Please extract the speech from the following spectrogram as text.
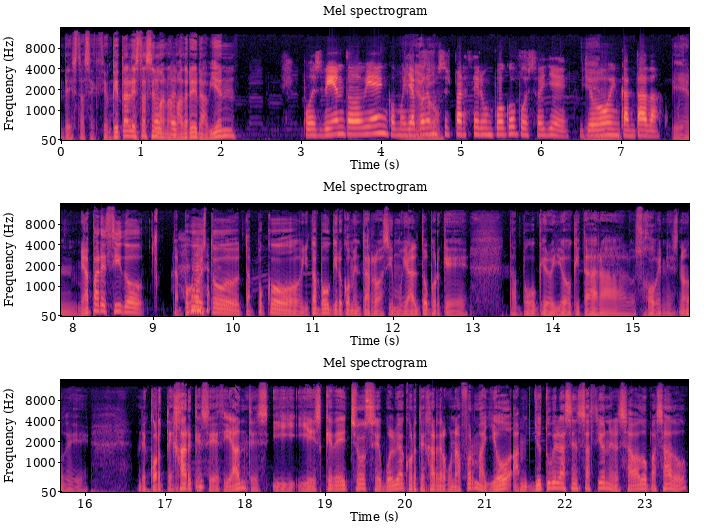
de esta sección. ¿Qué tal esta semana, Total. Madrera? ¿Bien? Pues bien, todo bien. Como ya podemos esparcer un poco, pues oye, yo encantada. Bien, me ha parecido, tampoco esto, tampoco, yo tampoco quiero comentarlo así muy alto porque tampoco quiero yo quitar a los jóvenes, ¿no? De, de cortejar que se decía antes y, y es que de hecho se vuelve a cortejar de alguna forma. Yo, yo tuve la sensación el sábado pasado,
